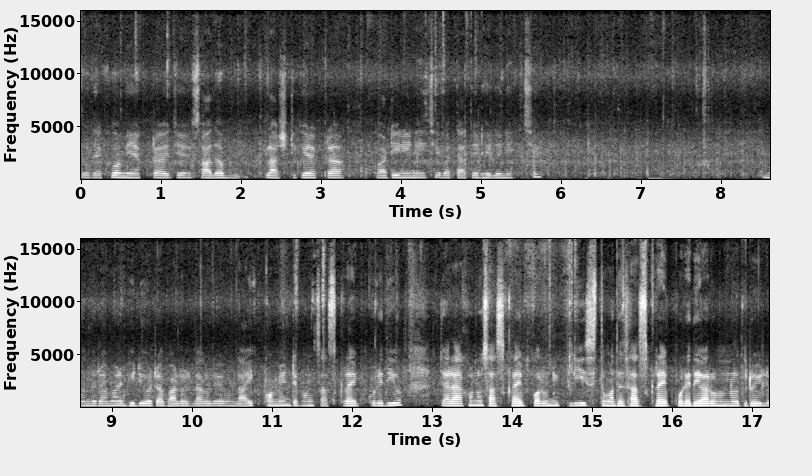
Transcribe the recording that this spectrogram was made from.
তো দেখো আমি একটা যে সাদা প্লাস্টিকের একটা বাটি নিয়ে নিয়েছি বা তাতে ঢেলে নিচ্ছি। বন্ধুরা, আমার ভিডিওটা ভালো লাগলে লাইক কমেন্ট এবং সাবস্ক্রাইব করে দিও। যারা এখনও সাবস্ক্রাইব করনি প্লিজ তোমাদের সাবস্ক্রাইব করে দেওয়ার অনুরোধ রইল।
